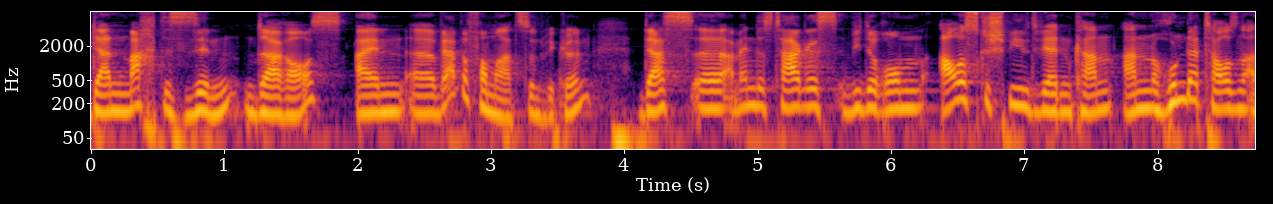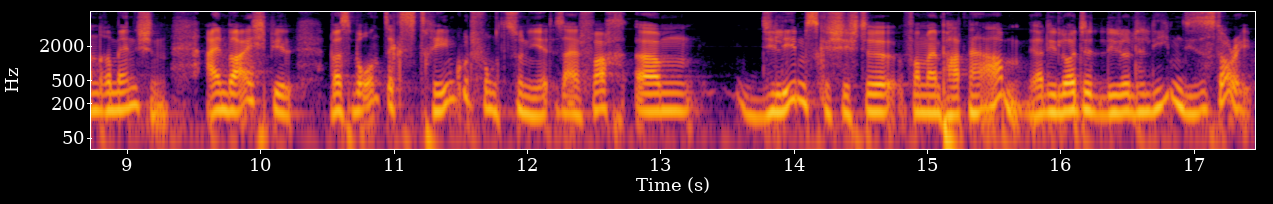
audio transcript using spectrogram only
dann macht es Sinn, daraus ein äh, Werbeformat zu entwickeln, das äh, am Ende des Tages wiederum ausgespielt werden kann an 100.000 andere Menschen. Ein Beispiel, was bei uns extrem gut funktioniert, ist einfach ähm, die Lebensgeschichte von meinem Partner Abend. Ja, die Leute, die Leute lieben diese Story.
